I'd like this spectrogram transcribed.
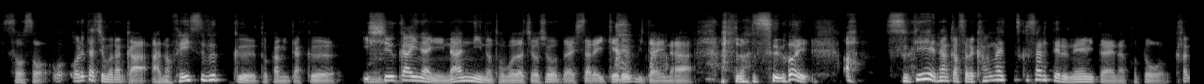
そうそう。お俺たちもなんか、あの、Facebook とか見たく、一週間以内に何人の友達を招待したらいける みたいな、あの、すごい、あ、すげえ、なんかそれ考え尽くされてるね、みたいなことを考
